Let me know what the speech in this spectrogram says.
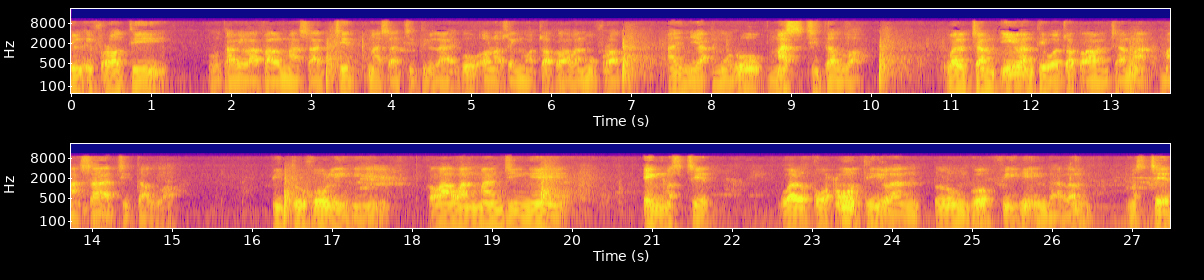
Bil ifradi utawi lafal masajid masajidillah iku ana sing maca kelawan mufrad. An ya'muru masjidallah. Wal jam'i lan diwaca kelawan jamak masajidallah. Bidukhulihi kelawan manjinge ing masjid wal qu'udi lan lungguh fihi ing dalem masjid.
